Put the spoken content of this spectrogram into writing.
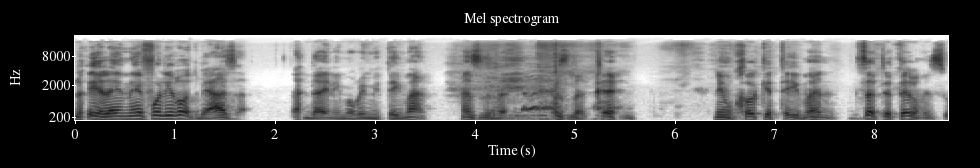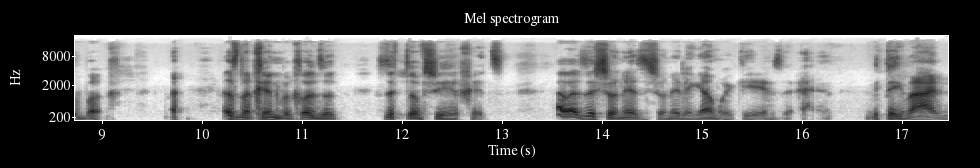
לא יהיה להם מאיפה לראות בעזה. עדיין עם הורים מתימן. אז, אז לכן, למחוק את תימן קצת יותר מסובך. אז לכן בכל זאת, זה טוב שיהיה חץ. אבל זה שונה, זה שונה לגמרי, כי זה... מתימן,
